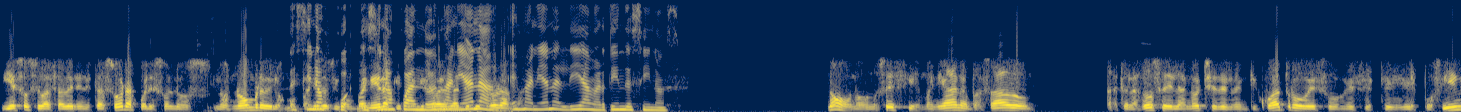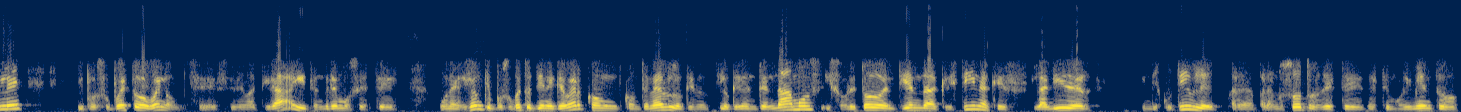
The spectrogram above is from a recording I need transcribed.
Y eso se va a saber en estas horas, cuáles son los, los nombres de los compañeros y compañeras. Que cuándo, es mañana, es mañana el día, Martín Decinos. No, no, no sé si es mañana, pasado, hasta las 12 de la noche del 24, eso es, este, es posible y por supuesto, bueno, se, debatirá y tendremos este, una decisión que por supuesto tiene que ver con, con tener lo que, lo que entendamos y sobre todo entienda a Cristina, que es la líder indiscutible para, para nosotros de este, de este movimiento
